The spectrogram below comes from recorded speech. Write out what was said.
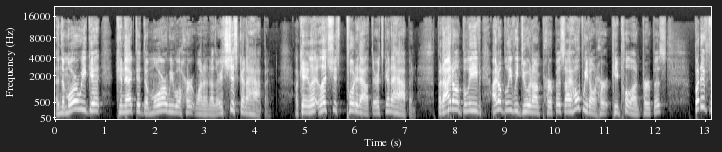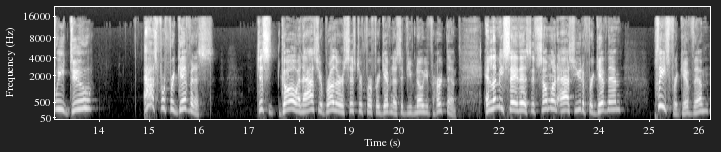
And the more we get connected, the more we will hurt one another. It's just going to happen. Okay, let, us just put it out there. It's going to happen. But I don't believe I don't believe we do it on purpose. I hope we don't hurt people on purpose. But if we do, ask for forgiveness. Just go and ask your brother or sister for forgiveness if you know you've hurt them. And let me say this, if someone asks you to forgive them, please forgive them.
